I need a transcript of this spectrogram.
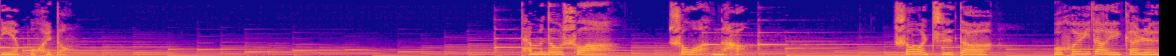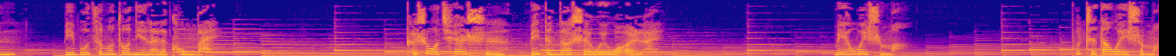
你也不会懂。他们都说，说我很好，说我值得，我会遇到一个人，弥补这么多年来的空白。可是我确实没等到谁为我而来，没有为什么。不知道为什么，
